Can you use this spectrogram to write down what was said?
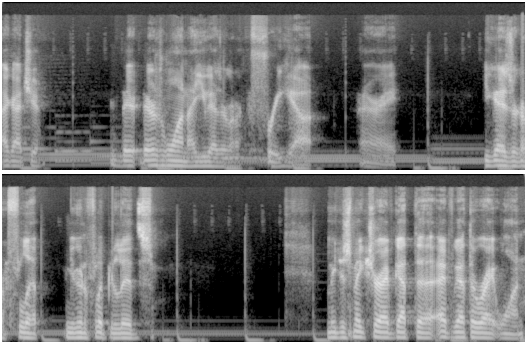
I got you. There, there's one. You guys are to freak out. All right. You guys are to flip. You're to flip your lids. Let me just make sure I've got the I've got the right one.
